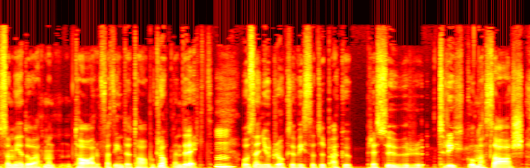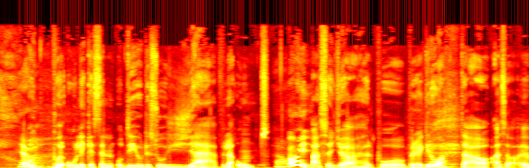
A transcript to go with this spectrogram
som är då att man tar fast inte tar på kroppen direkt. Och sen gjorde du också vissa typ akupressurtryck och massage Ja. och på olika ställen. Och det gjorde så jävla ont. Oj. Alltså jag höll på att börja gråta och alltså, jag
